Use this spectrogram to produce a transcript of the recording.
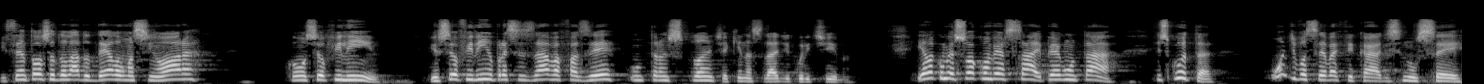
e sentou-se do lado dela uma senhora com o seu filhinho. E o seu filhinho precisava fazer um transplante aqui na cidade de Curitiba. E ela começou a conversar e perguntar, escuta, onde você vai ficar? Disse, não sei.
